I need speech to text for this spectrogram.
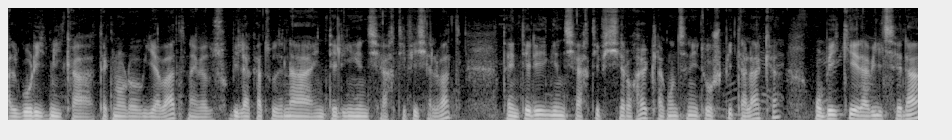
algoritmika teknologia bat, nahi bat duzu bilakatu dena inteligentzia artifizial bat. Eta inteligentzia artifizial horrek laguntzen ditu ospitalak, hobeki erabiltzera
